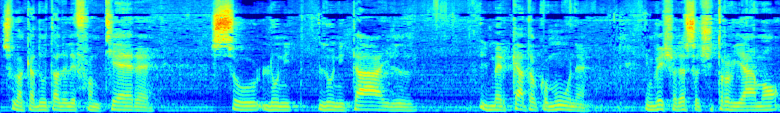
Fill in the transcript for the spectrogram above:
sulla caduta delle frontiere, sull'unità, il, il mercato comune. Invece adesso ci troviamo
